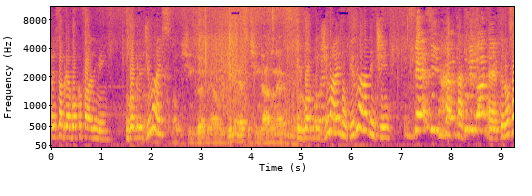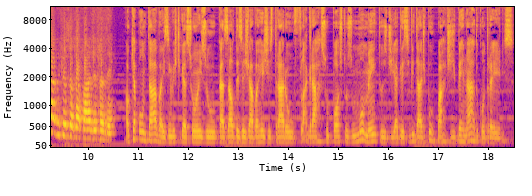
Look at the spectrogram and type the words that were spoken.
vez que abrir a boca falar de mim. E vou agredir mais. Fala, xingando ela, ninguém merece ser xingado, né? E vou agredir mais, não fiz nada em ti. Sim, tu me bateu! É, tu não sabe o que eu sou capaz de fazer. Ao que apontava as investigações, o casal desejava registrar ou flagrar supostos momentos de agressividade por parte de Bernardo contra eles.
